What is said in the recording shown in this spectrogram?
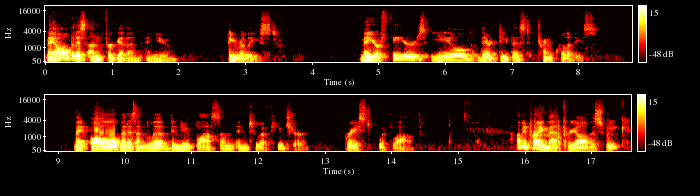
May all that is unforgiven in you be released. May your fears yield their deepest tranquillities. May all that is unlived in you blossom into a future graced with love. I'll be praying that for you all this week.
